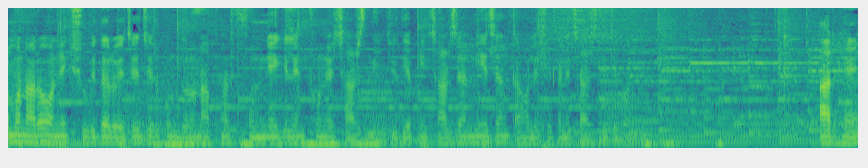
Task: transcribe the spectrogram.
এমন আরও অনেক সুবিধা রয়েছে, যেরকম ধরুন আপনার ফোন নিয়ে গেলেন ফোনের চার্জ নেই। যদি আপনি চার্জার নিয়ে যান, তাহলে সেখানে চার্জ দিতে পারবেন। আর হ্যাঁ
